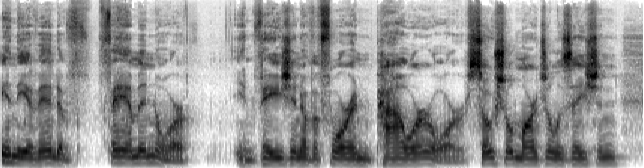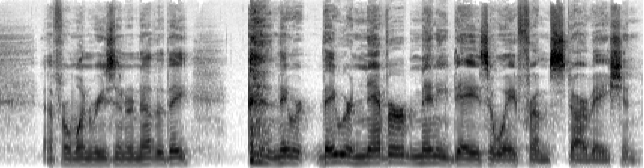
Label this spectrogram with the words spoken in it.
in the event of famine or invasion of a foreign power or social marginalization uh, for one reason or another, they they were they were never many days away from starvation.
